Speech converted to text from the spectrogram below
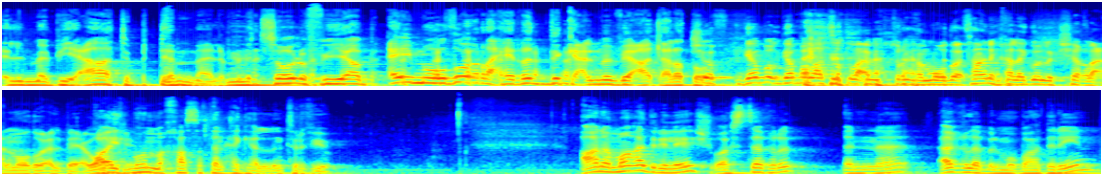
المبيعات بدمه، لما تسولف وياه بأي موضوع راح يردك على المبيعات على طول. شوف قبل قبل لا تطلع بتروح على موضوع ثاني خل أقول لك شغلة عن موضوع البيع وايد. مهمة خاصة حق هالانترفيو أنا ما أدري ليش وأستغرب إن أغلب المبادرين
